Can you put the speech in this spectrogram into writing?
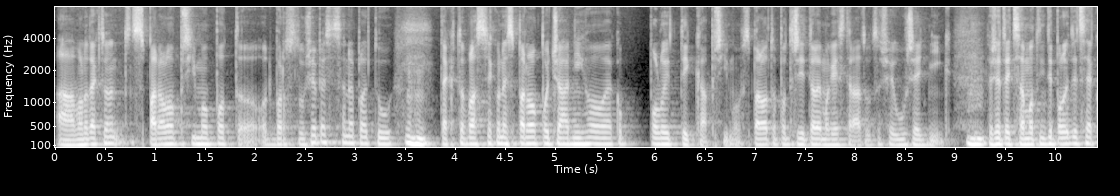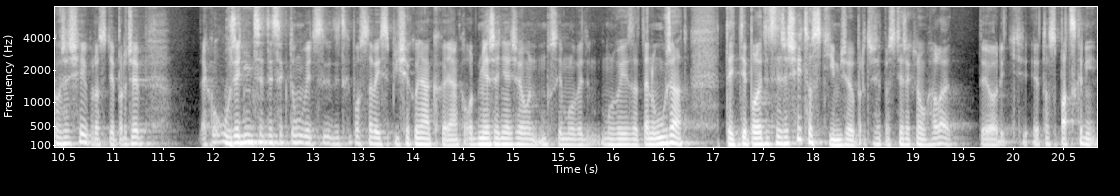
A ono tak to spadalo přímo pod odbor služeb, jestli se nepletu, mm-hmm. tak to vlastně jako nespadalo pod žádného jako politika přímo. Spadalo to pod ředitele magistrátu, což je úředník. Mm-hmm. Takže teď samotní ty politici jako řeší prostě, protože jako úředníci ty se k tomu vždycky postaví spíš jako nějak, nějak odměřeně, že musí mluvit, mluvit za ten úřad. Teď ty politici řeší co s tím, že jo? protože prostě řeknou, hele, tyjo, je to spackný.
